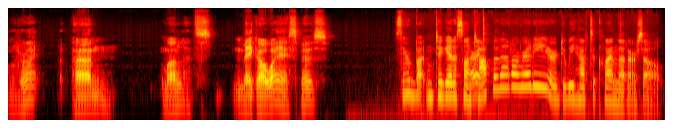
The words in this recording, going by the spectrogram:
All right. Um. Well, let's make our way, I suppose. Is there a button to get us on All right. top of that already, or do we have to climb that ourselves?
